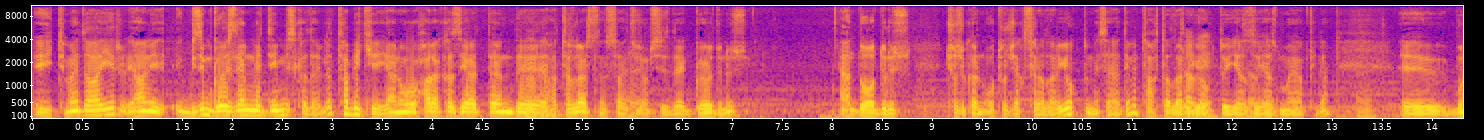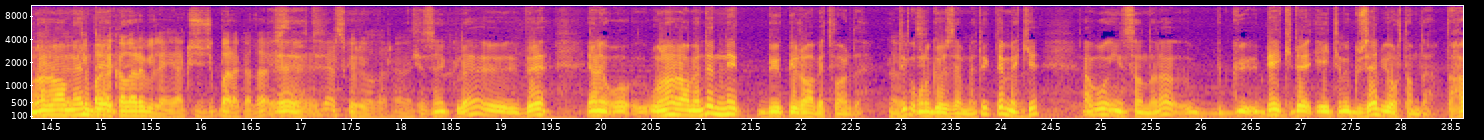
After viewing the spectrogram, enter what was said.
Eğitime dair yani bizim gözlemlediğimiz kadarıyla tabii ki yani o haraka ziyaretlerinde Hı-hı. hatırlarsınız Sait evet. Hocam siz de gördünüz. Yani doğru dürüst çocukların oturacak sıraları yoktu mesela değil mi? Tahtaları tabii, yoktu yazı tabii. yazmaya filan. Evet. Ee, buna yani rağmen de barakaları bile ya küçücük barakada işte evet, ders görüyorlar. Evet. Kesinlikle ee, ve yani o, ona rağmen de ne büyük bir rağbet vardı. Evet. Değil mi? Onu gözlemledik. Demek evet. ki yani bu insanlara belki de eğitimi güzel bir ortamda, daha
